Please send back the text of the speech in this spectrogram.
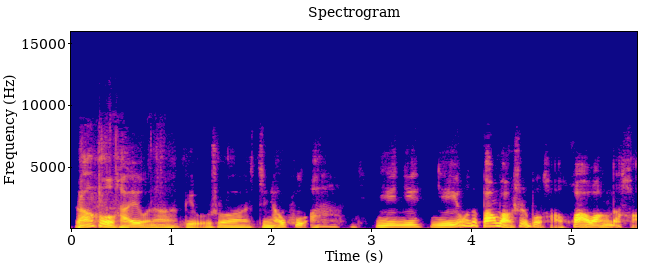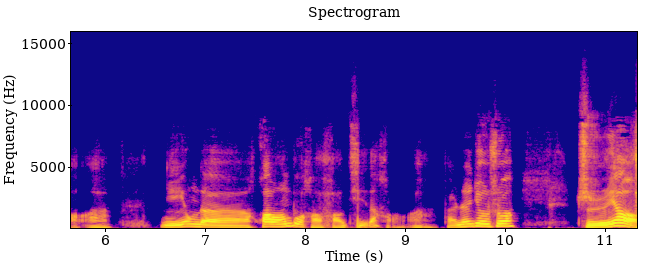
然后还有呢，比如说纸尿裤啊，你你你用的邦宝适不好，花王的好啊，你用的花王不好，好奇的好啊，反正就是说。只要，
